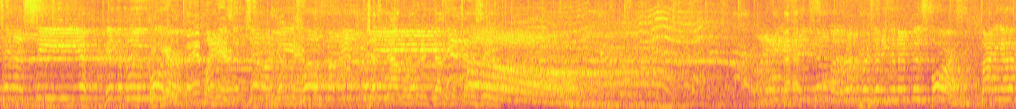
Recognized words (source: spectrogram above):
Tennessee, in the blue You corner. hear the family Ladies here. and gentlemen, The young please man from welcome Anthony just down the road in Covington, Tennessee. Ladies and gentlemen, representing the Memphis Force, fighting out of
